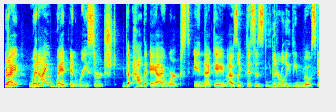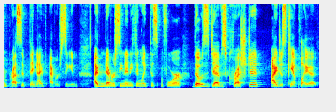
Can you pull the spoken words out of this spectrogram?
but i when i went and researched the, how the ai works in that game i was like this is literally the most impressive thing i've ever seen i've never seen anything like this before those devs crushed it i just can't play it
